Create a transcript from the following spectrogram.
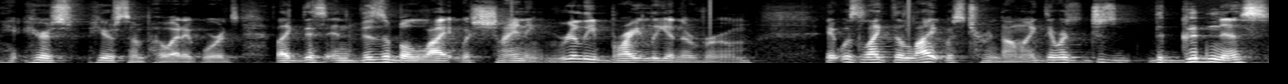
Here's here's some poetic words. Like this invisible light was shining really brightly in the room. It was like the light was turned on. Like there was just the goodness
